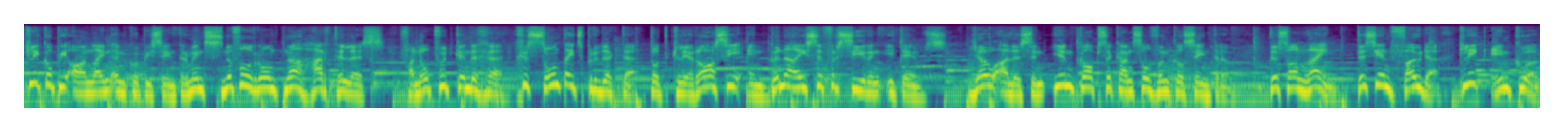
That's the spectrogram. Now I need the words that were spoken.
Klik op die aanlyn inkopiesentrum en snuffel rond na hartelus. Van opvoedkundige, gesondheidsprodukte tot klerasie en binnehuise versiering items. Jou alles in een Kaapse Kansel winkelsentrum. Dis aanlyn, dis eenvoudig. Klik en koop.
